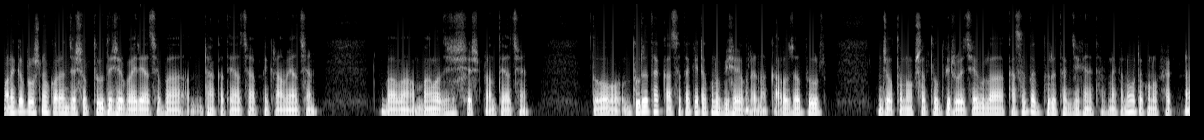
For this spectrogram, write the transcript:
অনেকে প্রশ্ন করেন যে শত্রু দেশের বাইরে আছে বা ঢাকাতে আছে, আপনি গ্রামে আছেন বা বাংলাদেশের শেষ প্রান্তে আছে। তো দূরে থাক, কাছে থাক, এটা কোনো বিষয় করে না। কারও জাদুর যত নকশা তদবির রয়েছে, এগুলা কাছে থাক, দূরে থাক, যেখানে থাক না কেন, ওটা কোনো ফ্যাক্ট না।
